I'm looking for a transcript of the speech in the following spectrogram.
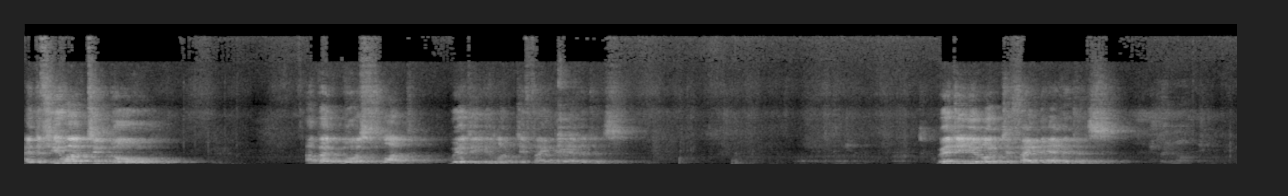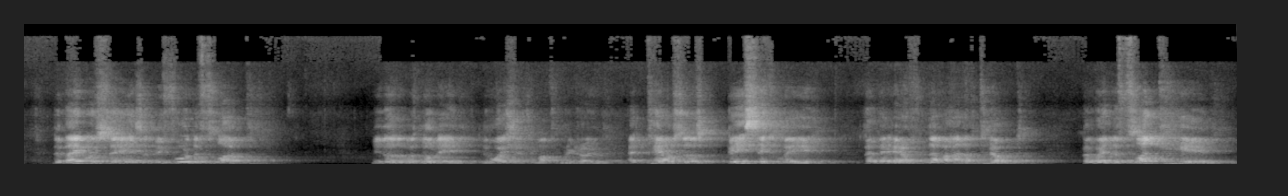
And if you want to know about Noah's flood, where do you look to find the evidence? Where do you look to find the evidence? The Bible says that before the flood, you know, there was no rain, the moisture came up from the ground. It tells us basically that the earth never had a tilt. But when the flood came,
